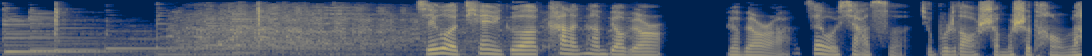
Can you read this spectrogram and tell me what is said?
结果天宇哥看了看彪彪，彪彪啊，再有下次就不知道什么是疼了。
